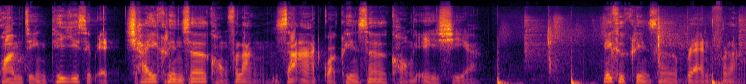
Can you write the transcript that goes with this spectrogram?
ความจริงที่ 21 ใช้คลีนเซอร์ของฝรั่งสะอาดกว่าคลีนเซอร์ของเอเชีย นี่คือคลีนเซอร์แบรนด์ฝรั่ง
